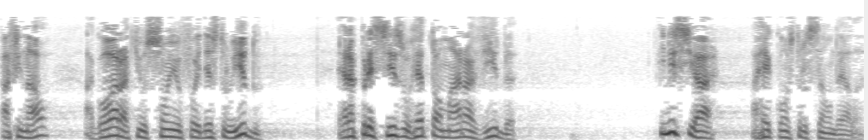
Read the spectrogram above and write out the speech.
Afinal, agora que o sonho foi destruído, era preciso retomar a vida, iniciar a reconstrução dela.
